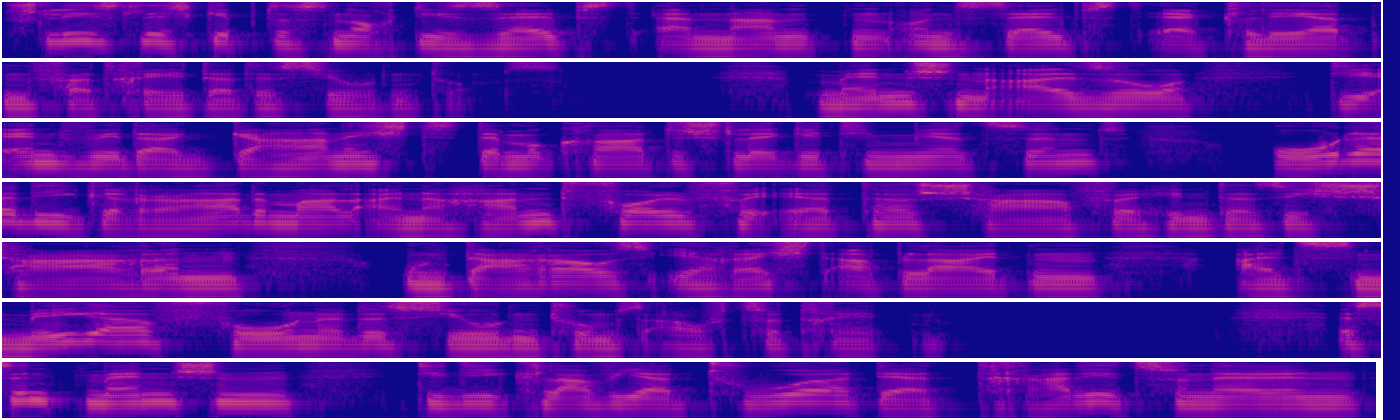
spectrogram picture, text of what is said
Schließlich gibt es noch die selbsternannten und selbsterklärten Vertreter des Judentums. Menschen also, die entweder gar nicht demokratisch legitimiert sind oder die gerade mal eine Handvoll verehrter Schafe hinter sich scharen und daraus ihr Recht ableiten, als Megafone des Judentums aufzutreten. Es sind Menschen, die die Klaviatur der traditionellen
